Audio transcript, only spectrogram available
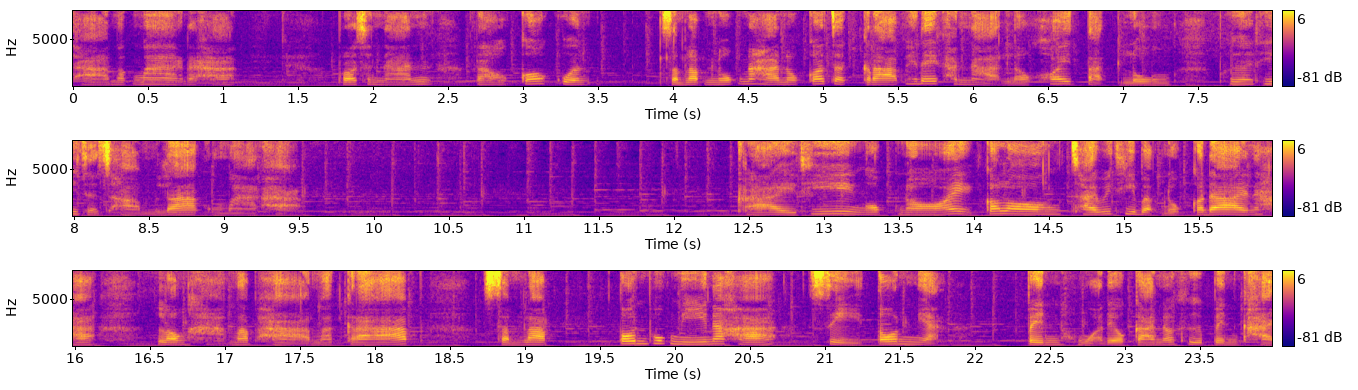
ช้าๆ มากๆนะคะ เพราะฉะนั้นเราก็ควร สำหรับนกนะคะ นกก็จะกราฟให้ได้ขนาดแล้วค่อยตัดลง เพื่อที่จะชำรากออกมาค่ะ ใครที่งบน้อยก็ลองใช้วิธีแบบนกก็ได้นะคะ ลองหามาผ่ามากราฟสำหรับต้นพวกนี้นะคะ 4 ต้นเนี่ยเป็นหัวเดียวกันก็คือเป็นไข่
